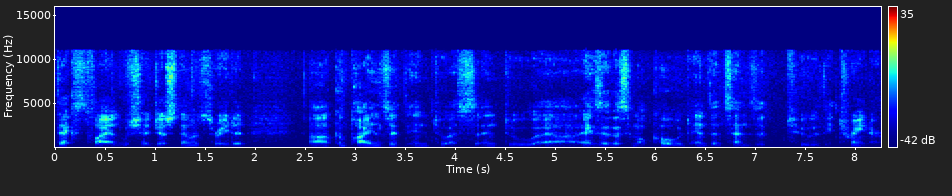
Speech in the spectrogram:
text file which I just demonstrated, uh, compiles it into a, into uh, hexadecimal code and then sends it to the trainer.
